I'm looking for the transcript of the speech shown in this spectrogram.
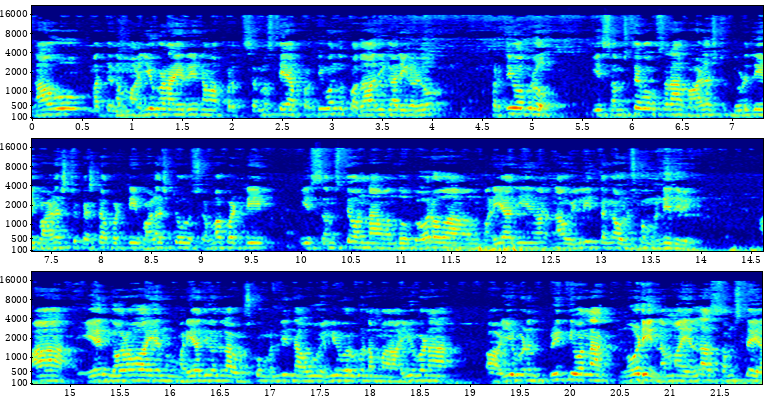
ನಾವು ಮತ್ತು ನಮ್ಮ ಅಯ್ಯುಗಣ ಇರಿ ನಮ್ಮ ಪ್ರತಿ ಸಂಸ್ಥೆಯ ಪ್ರತಿಯೊಂದು ಪದಾಧಿಕಾರಿಗಳು ಪ್ರತಿಯೊಬ್ಬರು ಈ ಸಂಸ್ಥೆಗೋಸ್ಕರ ಬಹಳಷ್ಟು ದುಡಿದು, ಬಹಳಷ್ಟು ಕಷ್ಟಪಟ್ಟು, ಬಹಳಷ್ಟು ಶ್ರಮಪಟ್ಟು ಈ ಸಂಸ್ಥೆಯನ್ನ ಒಂದು ಗೌರವ, ಒಂದು ಮರ್ಯಾದೆಯನ್ನು ನಾವು ಇಲ್ಲಿ ತನಕ ಉಳಿಸ್ಕೊಂಡು ಬಂದಿದ್ದೀವಿ. ಆ ಏನು ಗೌರವ, ಏನು ಮರ್ಯಾದೆಯನ್ನೆಲ್ಲ ಉಳಿಸ್ಕೊಂಡು ಬಂದಿದ್ದು ನಾವು ಇಲ್ಲಿವರೆಗೂ ನಮ್ಮ ಅಯ್ಯುಗಣ ಆ ಪ್ರೀತಿಯನ್ನ ನೋಡಿ ನಮ್ಮ ಎಲ್ಲ ಸಂಸ್ಥೆಯ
